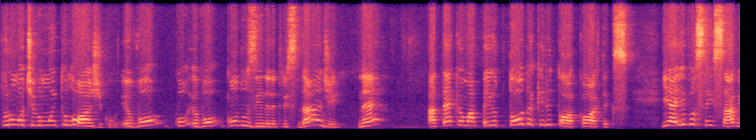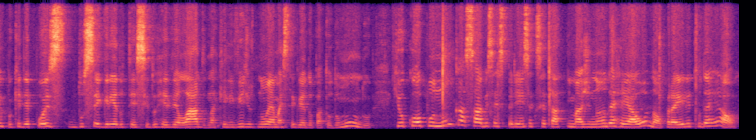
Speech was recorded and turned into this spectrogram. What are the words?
Por um motivo muito lógico. Eu vou, eu vou conduzindo eletricidade, né? Até que eu mapeio todo aquele córtex. E aí vocês sabem, porque depois do segredo ter sido revelado naquele vídeo, não é mais segredo para todo mundo, que o corpo nunca sabe se a experiência que você está imaginando é real ou não. Para ele tudo é real.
